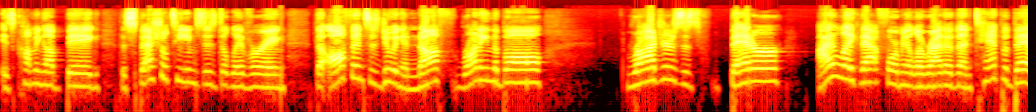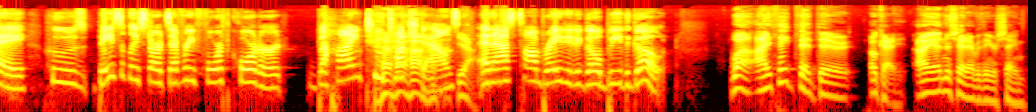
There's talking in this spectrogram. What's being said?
is coming up big, the special teams is delivering, the offense is doing enough running the ball, Rodgers is better. I like that formula rather than Tampa Bay, who's basically starts every fourth quarter behind two touchdowns Yeah. and asks Tom Brady to go be the goat. Well, I think that they're okay. I understand everything you're saying,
